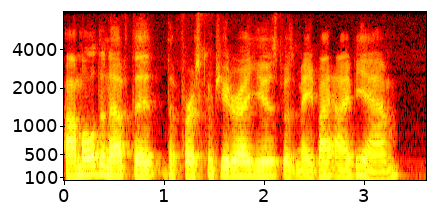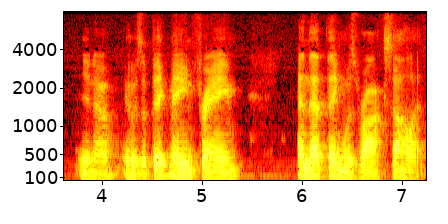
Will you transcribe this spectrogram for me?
i'm old enough that the first computer i used was made by ibm you know it was a big mainframe and that thing was rock solid.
